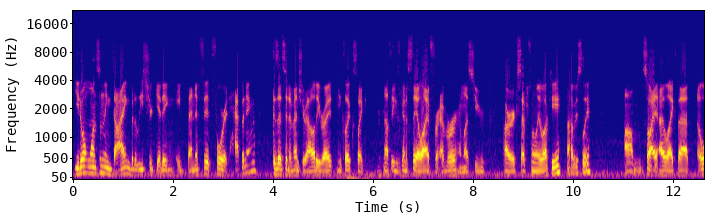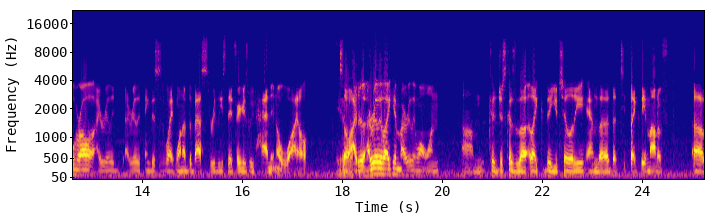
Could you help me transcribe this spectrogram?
you don't want something dying, but at least you're getting a benefit for it happening because that's an eventuality, right? In clicks, like nothing's going to stay alive forever unless you are exceptionally lucky, obviously. Um, so I, I like that. Overall, I really, I really think this is like one of the best release date figures we've had in a while. so I really, I really like him. I really want one. Um, cause just because of the like the utility and the the t- like the amount of uh,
